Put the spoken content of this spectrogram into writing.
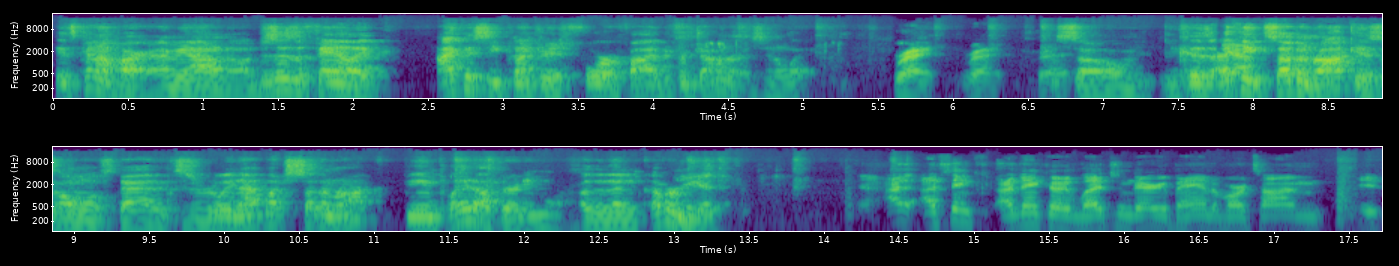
it's kind of hard. I mean, I don't know. Just as a fan, like, I could see country as four or five different genres in a way. Right, right. Right. So, because I think Southern rock is almost because there's really not much Southern rock being played out there anymore, other than cover music. I, I think I think a legendary band of our time. It,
